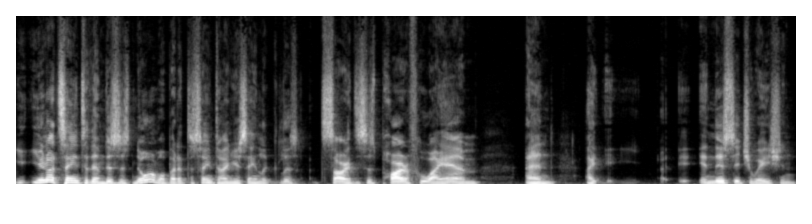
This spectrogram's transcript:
you're not saying to them this is normal, but at the same time, you're saying, look, listen, sorry, this is part of who I am, and I, in this situation,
